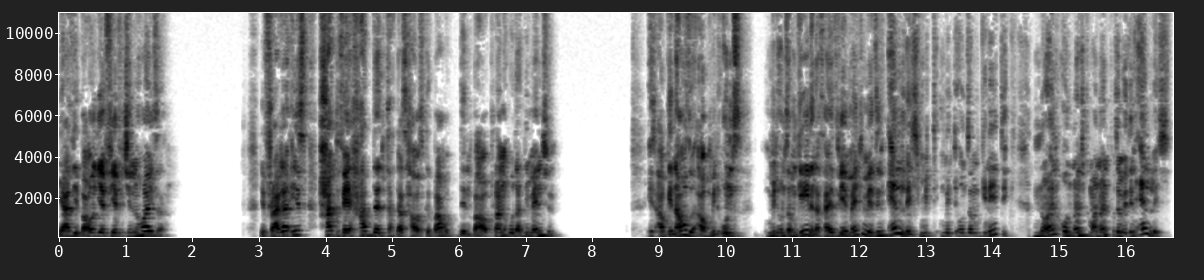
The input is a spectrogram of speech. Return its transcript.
Ja, sie bauen dir vier verschiedene Häuser. Die Frage ist, hat, wer hat denn das Haus gebaut? Den Bauplan oder die Menschen? ist auch genauso auch mit uns, mit unserem Gene. Das heißt, wir Menschen, wir sind ähnlich mit, mit unserem Genetik. 99,9% wir sind ähnlich.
